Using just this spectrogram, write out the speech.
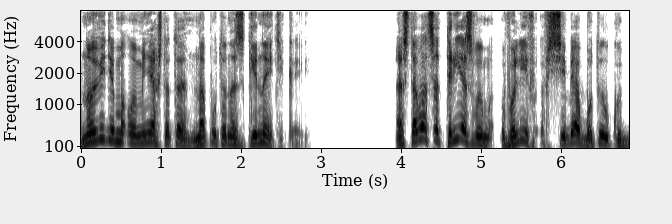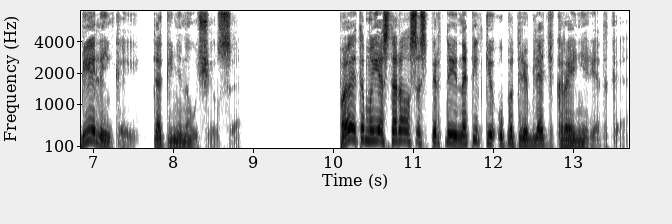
Но, видимо, у меня что-то напутано с генетикой. Оставаться трезвым, влив в себя бутылку беленькой, так и не научился. Поэтому я старался спиртные напитки употреблять крайне редко.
